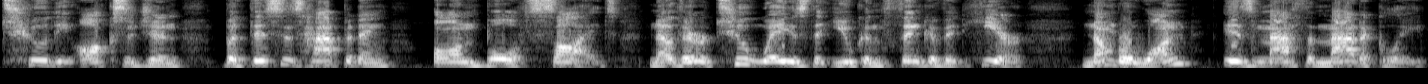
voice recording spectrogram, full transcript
to the oxygen, but this is happening on both sides. Now, there are two ways that you can think of it here. Number one is mathematically.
